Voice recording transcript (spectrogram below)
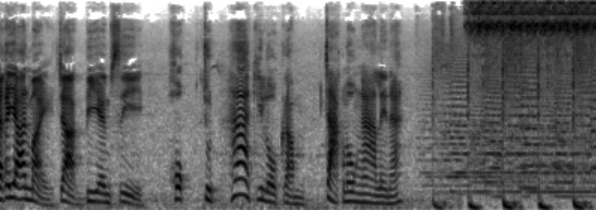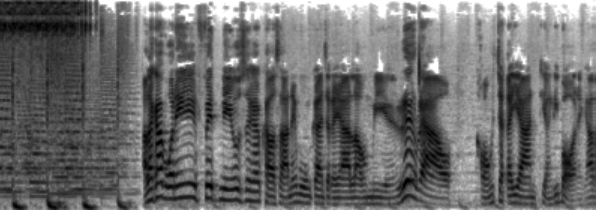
จักรยานใหม่จาก BMC 6.5 กิโลกรัมจากโรงงานเลยนะเอาละครับวันนี้ Fit News นะครับข่าวสารในวงการจักรยานเรามีเรื่องราวของจักรยานอย่างที่บอกนะครับ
